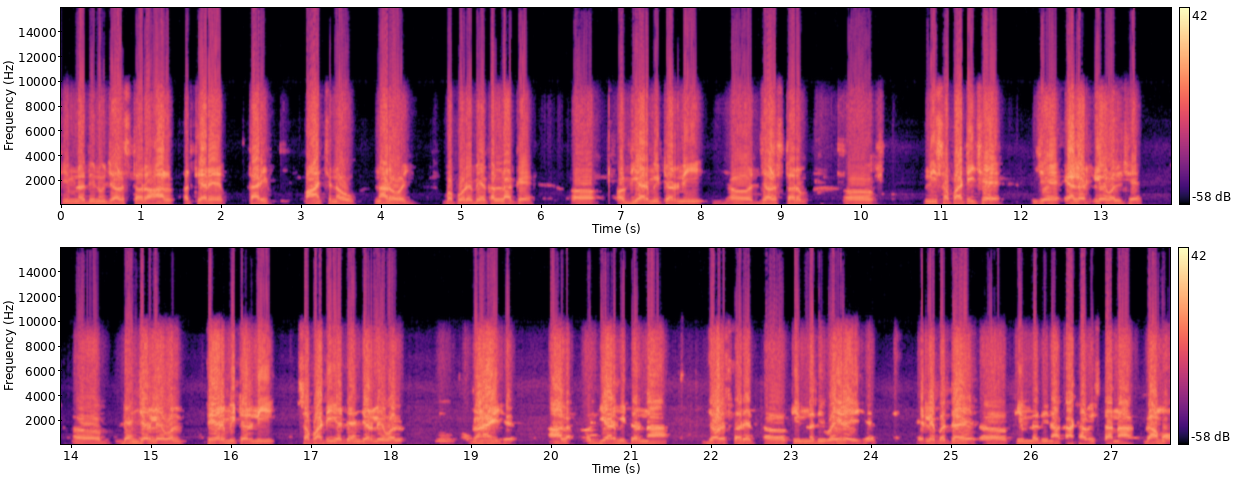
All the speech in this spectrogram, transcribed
કીમ નદીનું જળસ્તર હાલ અત્યારે તારીખ પાંચ નવ ના રોજ બપોરે બે કલાકે અગિયાર મીટરની જળસ્તરની સપાટી છે, જે એલર્ટ લેવલ છે. ડેન્જર લેવલ તેર મીટરની સપાટી એ ડેન્જર લેવલ ગણાય છે. હાલ અગિયાર મીટરના જળ સ્તરે કિમ નદી વહી રહી છે. એટલે બધાએ કિમ નદીના કાંઠા વિસ્તારના ગામો,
